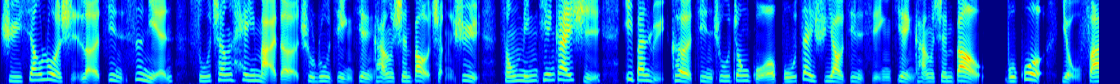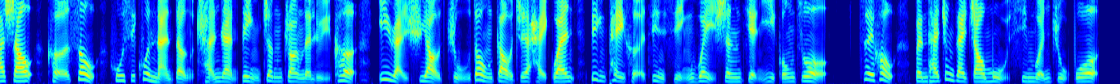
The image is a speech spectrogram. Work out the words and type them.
取消落实了近四年俗称黑马的出入境健康申报程序。从明天开始，一般旅客进出中国不再需要进行健康申报。不过，有发烧、咳嗽、呼吸困难等传染病症状的旅客，依然需要主动告知海关，并配合进行卫生检疫工作。最后，本台正在招募新闻主播，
